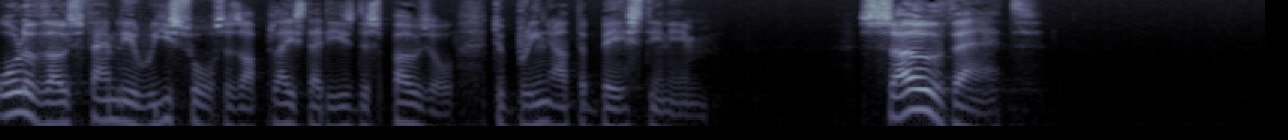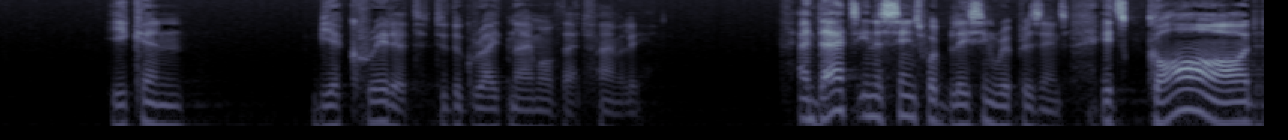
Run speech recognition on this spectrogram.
all of those family resources are placed at his disposal to bring out the best in him. So that he can be a credit to the great name of that family. And that's, in a sense, what blessing represents. It's God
